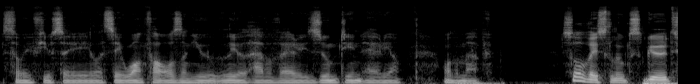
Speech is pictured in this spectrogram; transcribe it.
So if you say let's say 1000 you, will have a very zoomed in area on the map. So this looks good.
